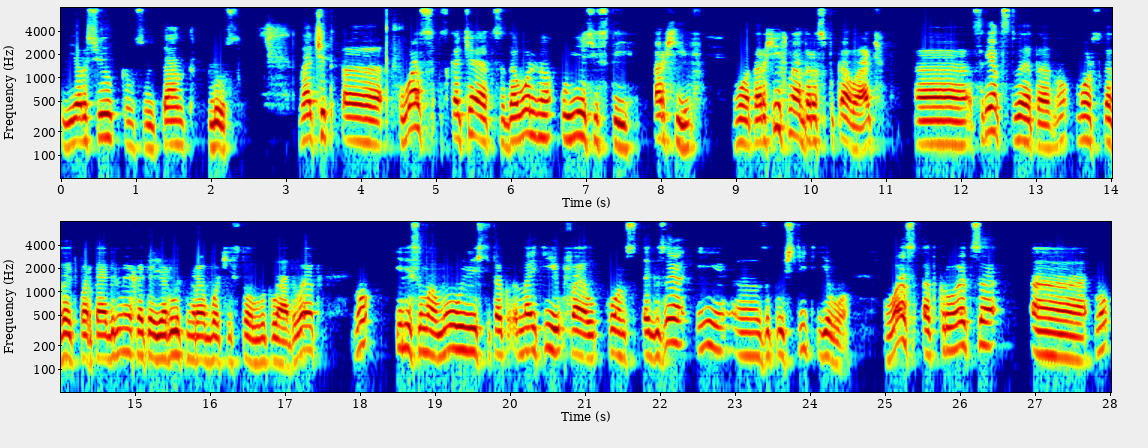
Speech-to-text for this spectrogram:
версию консультант плюс. Значит, э, у вас скачается довольно увесистый архив. Вот, архив надо распаковать. Э, средства это, ну, можно сказать, портабельные, хотя ярлык на рабочий стол выкладывает. Ну, или самому вывести, так, найти файл cons.exe и э, запустить его у вас откроется, э, ну,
